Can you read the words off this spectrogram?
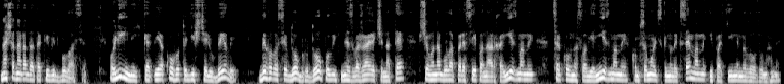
Наша нарада таки відбулася. Олійний, якого тоді ще любили, виголосив добру доповідь, незважаючи на те, що вона була пересипана архаїзмами, церковнослав'янізмами, комсомольськими лексемами і партійними лозунгами.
